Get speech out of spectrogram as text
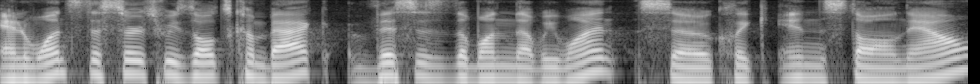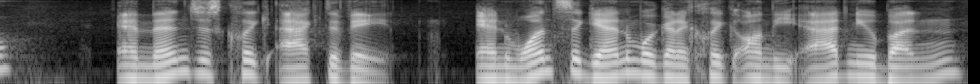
And once the search results come back, this is the one that we want. So click install now and then just click activate. And once again, we're going to click on the add new button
